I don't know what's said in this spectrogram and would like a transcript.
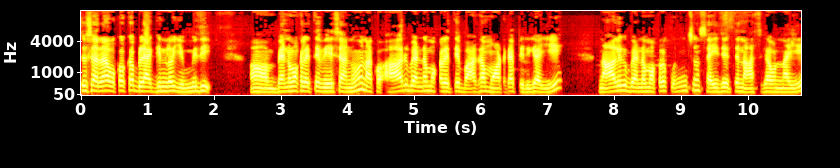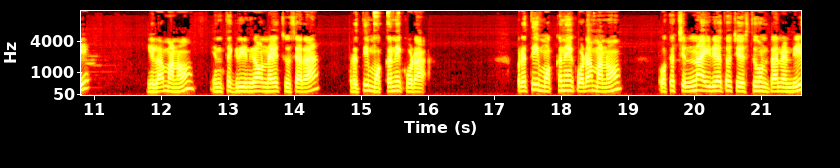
చూసారా? ఒక్కొక్క బ్లాక్ గిన్నెలో ఎనిమిది బెండ మొక్కలు అయితే వేశాను. నాకు ఆరు బెండ మొక్కలు అయితే బాగా మోటగా పెరిగాయి. నాలుగు బెండ మొక్కలు కొంచెం సైజ్ అయితే నాసుగా ఉన్నాయి. ఇలా మనం ఎంత గ్రీన్గా ఉన్నాయో చూసారా? ప్రతి మొక్కని కూడా ప్రతి మొక్కని కూడా మనం ఒక చిన్న ఐడియాతో చేస్తూ ఉంటానండి.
